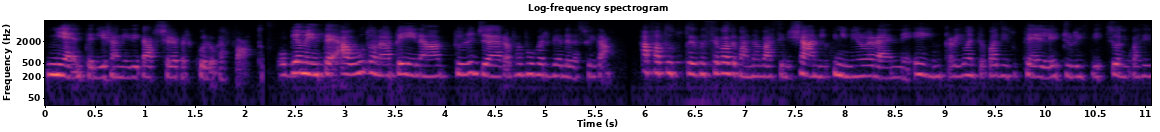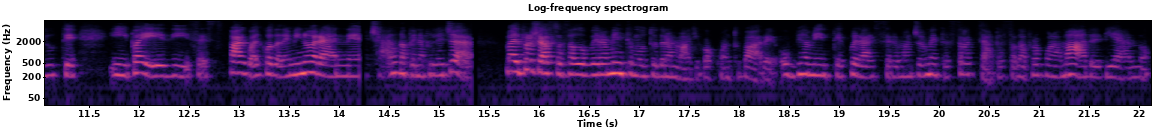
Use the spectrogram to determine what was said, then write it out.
niente 10 anni di carcere per quello che ha fatto. Ovviamente ha avuto una pena più leggera proprio per via della sua età. Ha fatto tutte queste cose quando aveva 16 anni, quindi minorenne, e in praticamente quasi tutte le giurisdizioni, quasi tutti i paesi, se fai qualcosa da minorenne c'è una pena più leggera ma il processo è stato veramente molto drammatico a quanto pare. Ovviamente quella a essere maggiormente straziata è stata proprio la madre di Enno,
